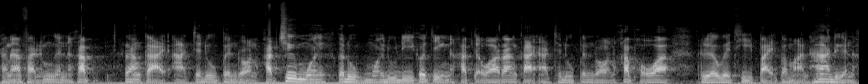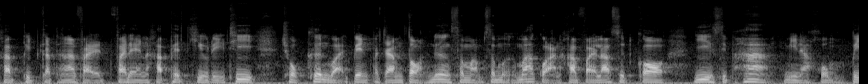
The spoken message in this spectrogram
ทางด้านฝ่ายน้ำเงินนะครับร่างกายอาจจะดูเป็นรองครับชื่อมวยกระดูกมวยดูดีก็จริงนะครับแต่ว่าร่างกายอาจจะดูเป็นรอนครับเพราะว่าเรือเวทีไปประมาณ 5 เดือนนะครับผิดกับทางด้านฝ่ายฝ่ายแดงนะครับเพชรคิรีที่ชกเคลื่อนไหวเป็นประจำต่อเนื่องสม่ำเสมอมากกว่านะครับไฟล์ล่าสุดก็ 25 มีนาคมปี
